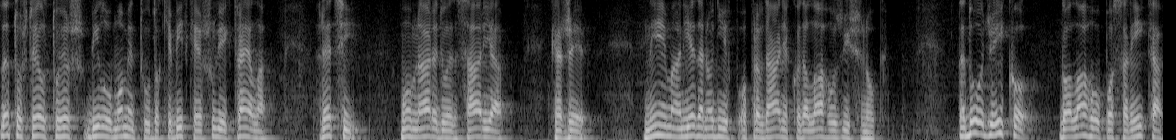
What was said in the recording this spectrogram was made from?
Zato što je to još bilo u momentu dok je bitka još uvijek trajala, reci mom naredu Ensarija, kaže, nema ni jedan od njih opravdanja kod Allaha uzvišenog. Da dođe iko do Allahov poslanika,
